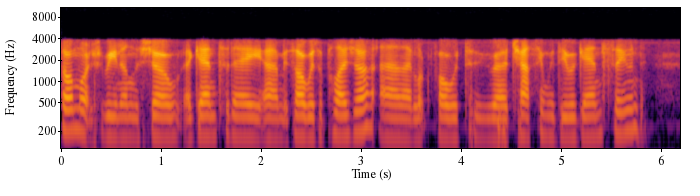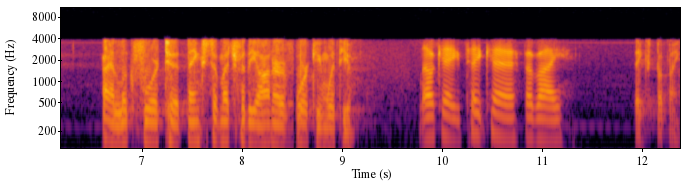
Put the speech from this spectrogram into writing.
so much for being on the show again today. Um, it's always a pleasure, and I look forward to uh, chatting with you again soon. I look forward to it. Thanks so much for the honor of working with you. Okay, take care. Bye bye. Thanks. Bye bye.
